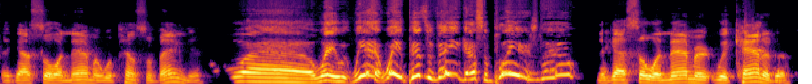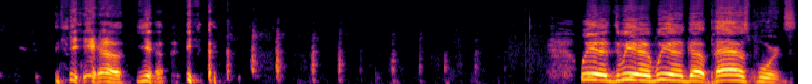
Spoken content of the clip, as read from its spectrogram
they got so enamored with Pennsylvania, wow. Wait, we had wait, Pennsylvania got some players now. they got so enamored with Canada Yeah, yeah. We had we had we had got passports.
